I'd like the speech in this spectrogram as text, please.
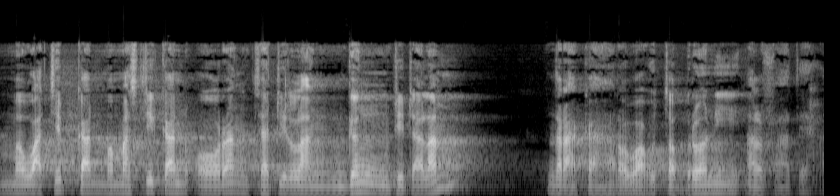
mewajibkan, memastikan orang jadi langgeng di dalam neraka. Rawahu Tabrani Al-Fatihah.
